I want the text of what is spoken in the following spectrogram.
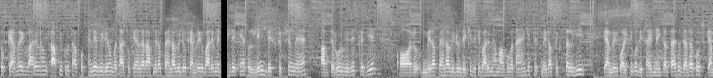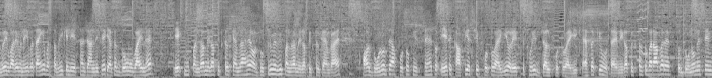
तो कैमरे के बारे में हम काफ़ी कुछ आपको पहले वीडियो में बता चुके हैं। अगर आप मेरा पहला वीडियो कैमरे के बारे में देखे हैं तो लिंक डिस्क्रिप्शन में है, आप ज़रूर विज़िट करिए। और मेरा पहला वीडियो देखिए, जिसके बारे में हम आपको बताएँ कि सिर्फ़ मेगापिक्सल ही कैमरे की क्वालिटी को डिसाइड नहीं करता है तो ज़्यादा कुछ कैमरे के बारे में नहीं बताएँगे, बस सभी के लिए इतना जान लीजिए कि अगर दो मोबाइल है, एक में 15 मेगापिक्सल कैमरा है और दूसरे में भी 15 मेगापिक्सल कैमरा है, और दोनों से आप फ़ोटो खींचते हैं तो एक काफ़ी अच्छी फ़ोटो आएगी और एक से थोड़ी डल फ़ोटो आएगी। ऐसा क्यों होता है? मेगापिक्सल तो बराबर है तो दोनों में सेम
